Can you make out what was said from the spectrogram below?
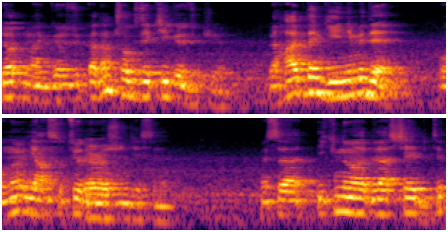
dört numara gözlüklü adam çok zeki gözüküyor. Ve harbiden giyinimi de onu yansıtıyor Evet. düşüncesini. Mesela iki numara biraz şey bir tip.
